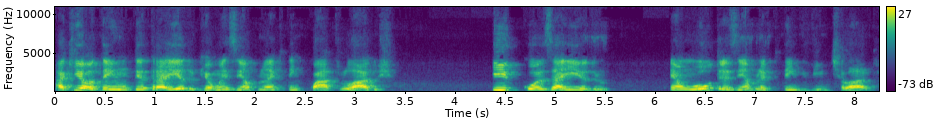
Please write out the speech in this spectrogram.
Aqui ó, tenho um tetraedro, que é um exemplo, né, que tem quatro lados. Icosaedro é um outro exemplo, né, que tem 20 lados.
